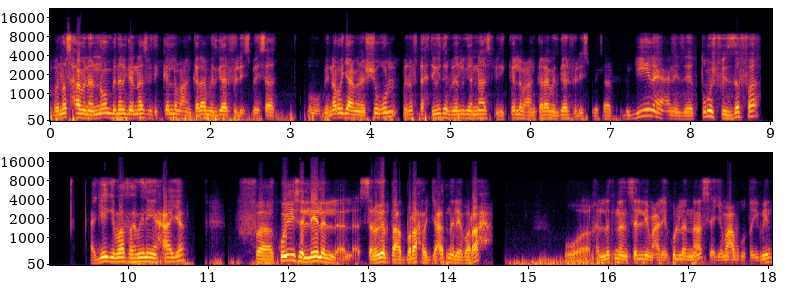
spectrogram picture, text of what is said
بنصحى من النوم بنلقى الناس بتتكلم عن كلام يتقال في السبيسات. وبنرجع من الشغل بنفتح تويتر بنلقى الناس بتتكلم عن كلام يتقال في السبيسات. بقينا يعني زي الطرش في الزفة. حقيقي ما فاهمين أي حاجة. فكويس الليلة ال- ال- السنويه بتاعت براح رجعتنا لبراح. وخلتنا نسلم على كل الناس. يا جماعة ابقوا طيبين.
